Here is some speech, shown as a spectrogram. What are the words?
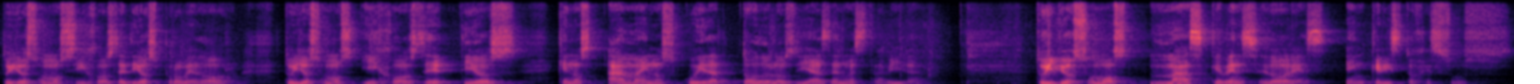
Tú y yo somos hijos de Dios proveedor. Tú y yo somos hijos de Dios que nos ama y nos cuida todos los días de nuestra vida. Tú y yo somos más que vencedores en Cristo Jesús.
